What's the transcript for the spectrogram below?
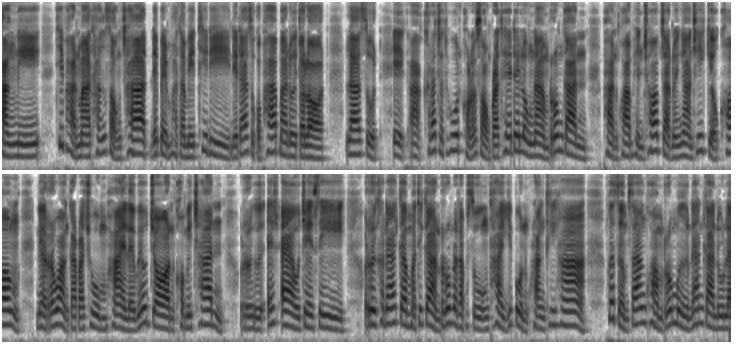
ทางนี้ที่ผ่านมาทั้งสองชาติได้เป็นพันธมิตรที่ดีในด้านสุขภาพมาโดยตลอด ล่าสุด เอกอัครราชทูตของทั้งสองประเทศได้ลงนามร่วมกัน ผ่านความเห็นชอบจากหน่วยงานที่เกี่ยวข้อง ในระหว่างการประชุม High Level Joint Commission หรือ HLJC หรือคณะกรรมาการร่วมระดับสูงไทยญี่ปุ่นครั้งที่ 5 เพื่อเสริมสร้างความร่วมมือด้านการดูแล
